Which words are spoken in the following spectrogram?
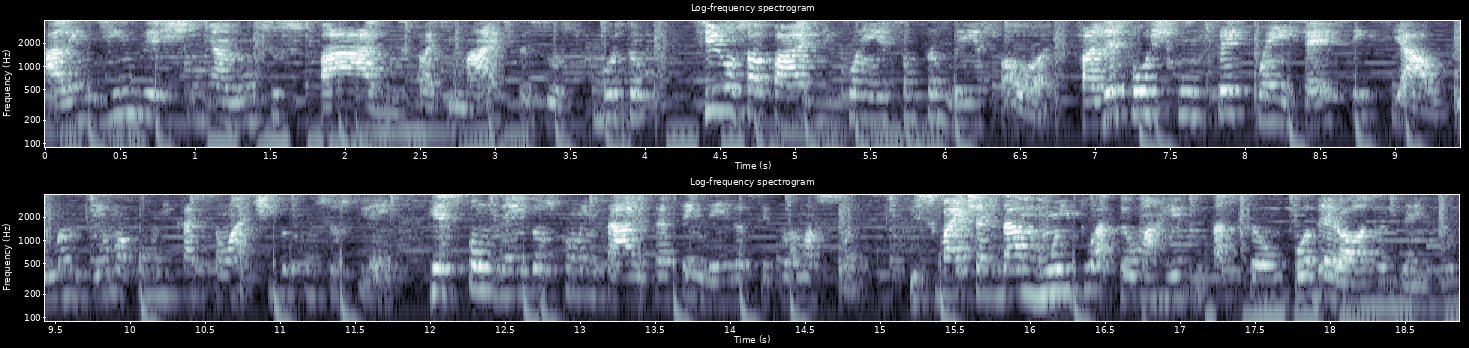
além de investir em anúncios pagos para que mais pessoas curtam, sigam sua página e conheçam também a sua loja. Fazer posts com frequência é essencial e manter uma comunicação ativa com seus clientes, respondendo aos comentários e atendendo às reclamações. Isso vai te ajudar muito a ter uma reputação poderosa dentro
